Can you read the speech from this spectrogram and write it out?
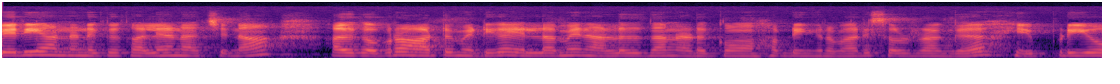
பெரிய அண்ணனுக்கு கல்யாணம் ஆச்சுன்னா அதுக்கப்புறம் ஆட்டோமேட்டிக்காக எல்லாமே நல்லது தான் நடக்கும். அப்படிங்கிற மாதிரி சொல்கிறாங்க எப்படியோ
